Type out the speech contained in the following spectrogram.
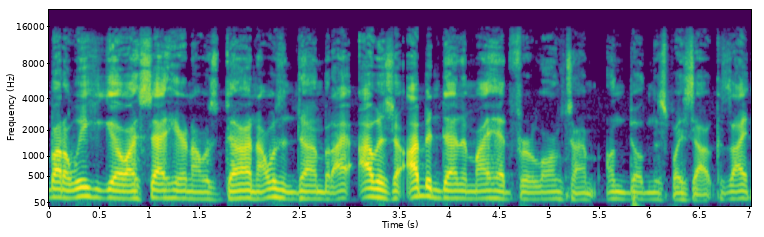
about a week ago, I sat here and I was done. I wasn't done, but I I was I've been done in my head for a long time on building this place out because I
